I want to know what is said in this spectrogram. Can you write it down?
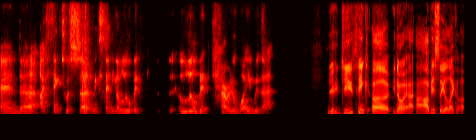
and uh, I think to a certain extent he got a little bit a little bit carried away with that. Do you think, uh, you know, obviously, like uh,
